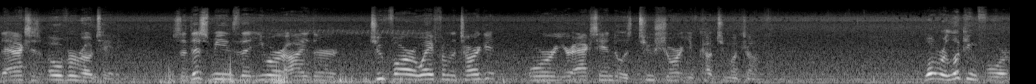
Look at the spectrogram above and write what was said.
the axe is over rotating. So this means that you are either too far away from the target or your axe handle is too short, you've cut too much off. What we're looking for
